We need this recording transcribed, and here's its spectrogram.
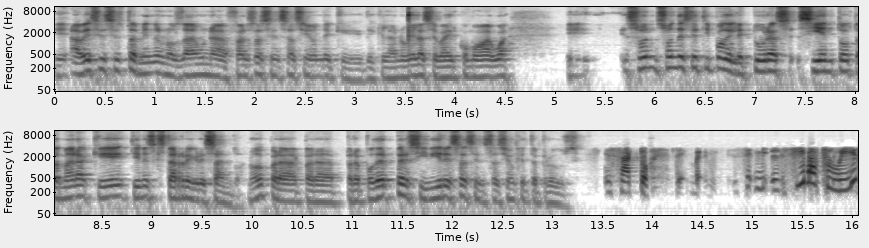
eh, a veces esto también nos da una falsa sensación de que, de que la novela se va a ir como agua. Eh, son, son de este tipo de lecturas, siento, Tamara, que tienes que estar regresando, ¿no? Para, para, para poder percibir esa sensación que te produce. Exacto. Sí va a fluir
